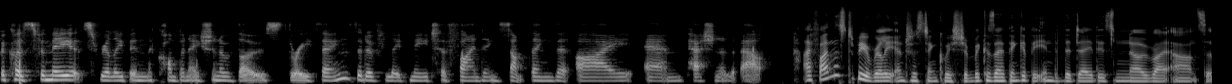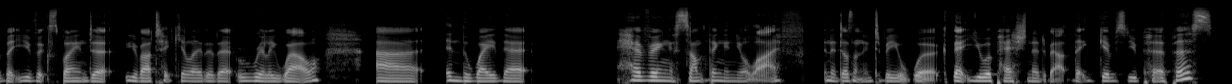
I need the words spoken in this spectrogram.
Because for me, it's really been the combination of those three things that have led me to finding something that I am passionate about. I find this to be a really interesting question because I think at the end of the day, there's no right answer, but you've explained it, you've articulated it really well uh, in the way that having something in your life, and it doesn't need to be your work, that you are passionate about, that gives you purpose,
